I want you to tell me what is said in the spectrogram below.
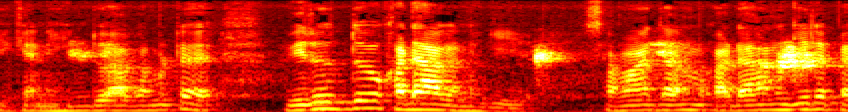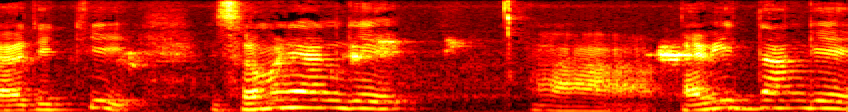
ඒ කියන්නේ Hindu ආගමට විරුද්ධව කඩාගෙන ගියේ. සමාධර්ම කඩාගෙන ගිහලා පැවතිච්ච ශ්‍රමණයන්ගේ පැවිද්දන්ගේ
